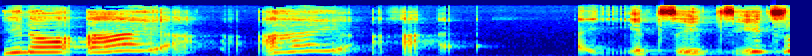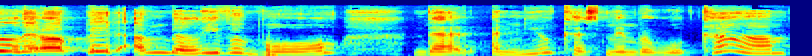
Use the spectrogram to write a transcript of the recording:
You know, I I, I it's it's it's a little bit unbelievable that a new cast member will come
